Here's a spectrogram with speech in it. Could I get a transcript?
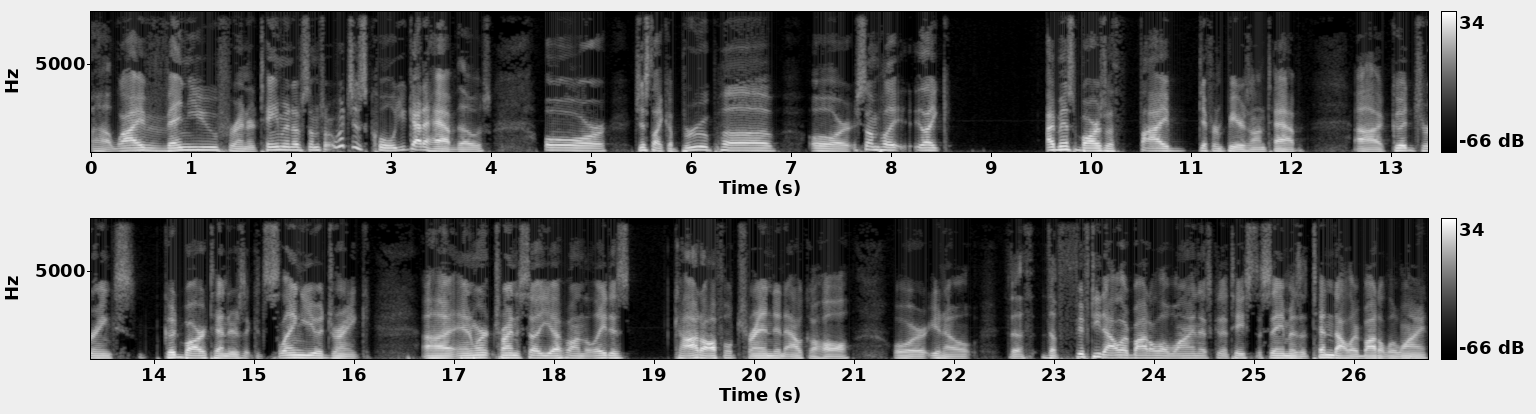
a live venue for entertainment of some sort, which is cool. You got to have those, or just like a brew pub or someplace like I miss bars with five different beers on tap, uh, good drinks, good bartenders that could slang you a drink, uh, and weren't trying to sell you up on the latest god awful trend in alcohol or you know the the fifty dollar bottle of wine that's going to taste the same as a ten dollar bottle of wine.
